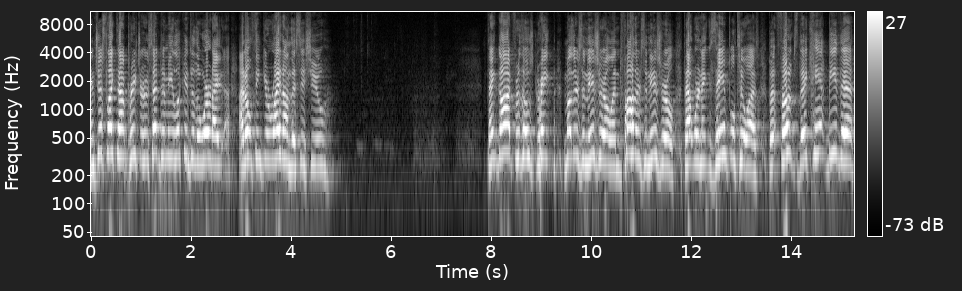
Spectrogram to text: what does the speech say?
And just like that preacher who said to me, Look into the Word, I, I don't think you're right on this issue. Thank God for those great mothers in Israel and fathers in Israel that were an example to us. But, folks, they can't be the,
